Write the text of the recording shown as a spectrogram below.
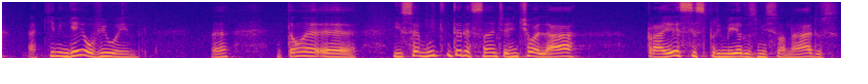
aqui ninguém ouviu ainda. Né? Então é, é, isso é muito interessante, a gente olhar para esses primeiros missionários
